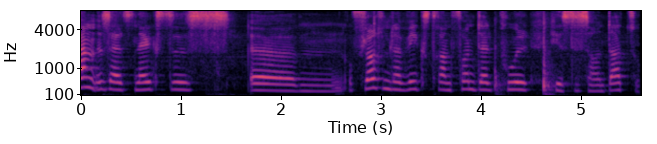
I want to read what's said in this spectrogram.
Dann ist als nächstes ähm, Flott unterwegs dran von Deadpool. Hier ist der Sound dazu.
